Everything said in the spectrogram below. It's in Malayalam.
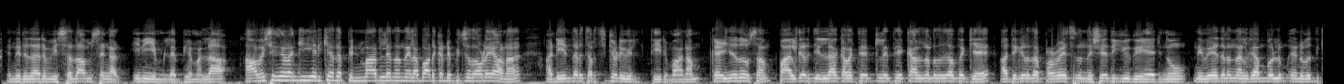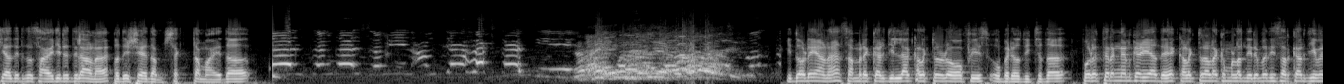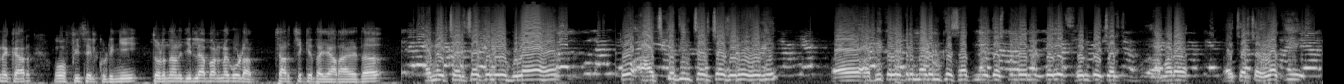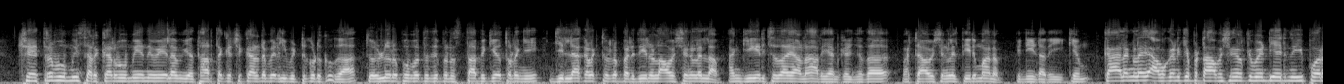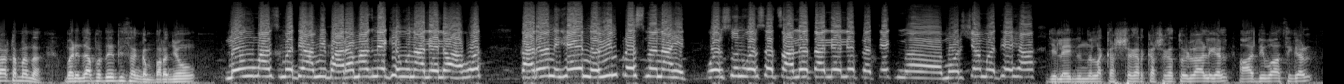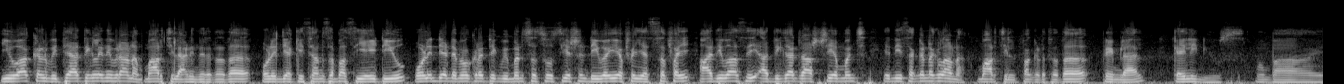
എന്നിരുന്നാലും വിശദാംശങ്ങൾ ഇനിയും ലഭ്യമല്ല. ആവശ്യങ്ങൾ അംഗീകരിക്കാതെ പിന്മാറില്ലെന്ന നിലപാട് ഘടിപ്പിച്ചതോടെയാണ് അടിയന്തര ചർച്ചയ്ക്കൊടുവിൽ തീരുമാനം. കഴിഞ്ഞ ദിവസം പാൽഗർ ജില്ലാ കളക്ടറേറ്റിലെത്തിയ കാൽ നടന്ന ചർച്ചയ്ക്ക് അധികൃതർ പ്രവേശനം നിഷേധിക്കുകയായിരുന്നു. നിവേദനം നൽകാൻ പോലും അനുവദിക്കാതിരുന്ന സാഹചര്യത്തിലാണ് പ്രതിഷേധം ശക്തമായത്. संघर्ष जमीन आमच्या हक्काची ഇതോടെയാണ് സമരക്കാർ ജില്ലാ കളക്ടറുടെ ഓഫീസ് ഉപരോധിച്ചത് പുറത്തിറങ്ങാൻ കഴിയാതെ കളക്ടർ അടക്കമുള്ള നിരവധി സർക്കാർ ജീവനക്കാർ ഓഫീസിൽ കുടുങ്ങി തുടർന്നാണ് ജില്ലാ ഭരണകൂടം ചർച്ചയ്ക്ക് തയ്യാറായത് हमें चर्चा के लिए बुलाया है तो आज के दिन चर्चा जरूर होगी अ, अभी कलेक्टर मैडम के साथ में दस पंद्रह मिनट पहले फोन पे चर्चा हमारा अ, चर्चा हुआ कि ക്ഷേത്രഭൂമി സർക്കാർ ഭൂമി എന്നിവയെല്ലാം യഥാർത്ഥ കൃഷിക്കാരുടെ പേരിൽ വിട്ടുകൊടുക്കുക തൊഴിലുറപ്പ് പദ്ധതി പുനഃസ്ഥാപിക്കുക തുടങ്ങി ജില്ലാ കളക്ടറുടെ പരിധിയിലുള്ള ആവശ്യങ്ങളെല്ലാം അംഗീകരിച്ചതായാണ് അറിയാൻ കഴിഞ്ഞത് മറ്റാവശ്യങ്ങളിൽ തീരുമാനം പിന്നീട് അറിയിക്കും കാലങ്ങളെ അവഗണിക്കപ്പെട്ട ആവശ്യങ്ങൾക്ക് വേണ്ടിയായിരുന്നു ഈ പോരാട്ടമെന്ന് वनिता प्रतिनिधी സംഘം പറഞ്ഞു लोंग मार्च मध्ये आम्ही बारा मागण्या घेऊन आलेलो आहोत कारण हे नवीन प्रश्न नाहीत वर्षून वर्ष चालत आलेले प्रत्येक अं, मोर्चामध्ये ह्या ജില്ലയിൽ നിന്നുള്ള കർഷകർ കർഷക തൊഴിലാളികൾ ആദിവാസികൾ യുവാക്കൾ വിദ്യാർത്ഥികൾ എന്നിവരാണ് മാർച്ചിൽ അണിനിരുന്നത് all India Kisan Sabha C I T U all India democratic women's association DYFI S F I Adivasi Adhikar Rashtriya Manch എന്നീ സംഘടനകളാണ് മാർച്ചിൽ പങ്കെടുത്തത് പ്രേംലാൽ കൈലി ന്യൂസ് മുംബൈ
